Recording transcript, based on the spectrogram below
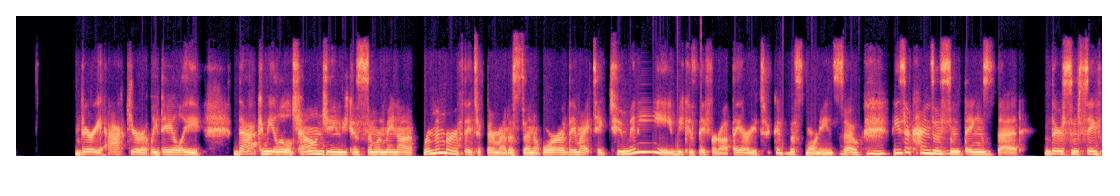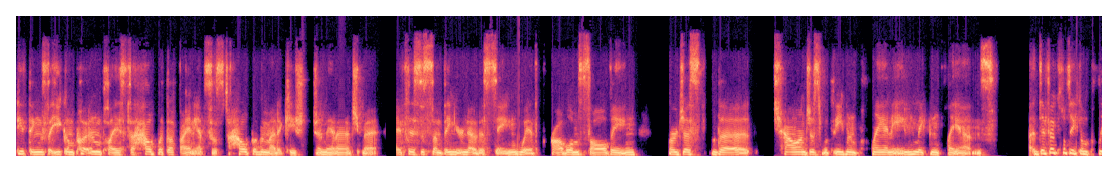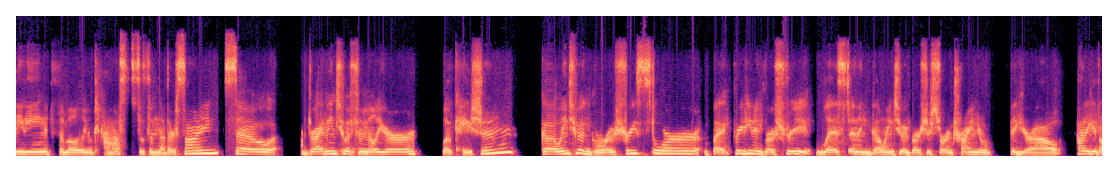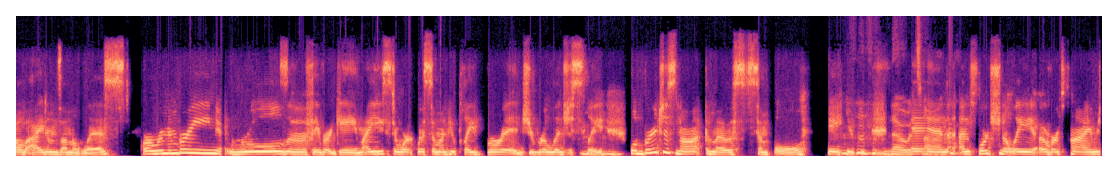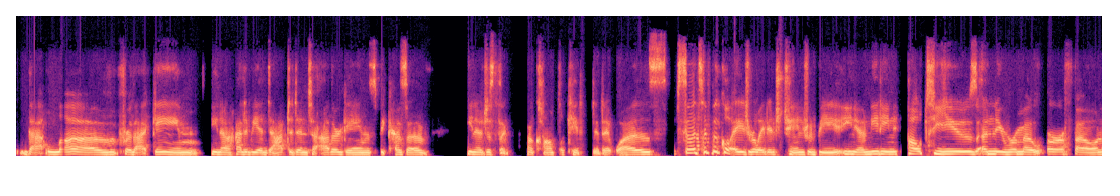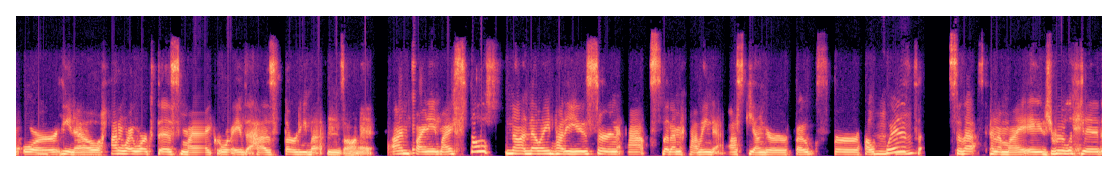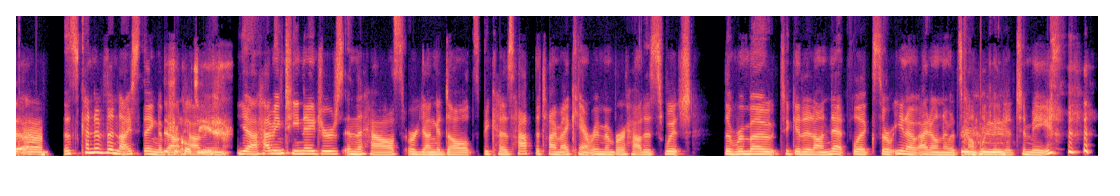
very accurately daily, that can be a little challenging because someone may not remember if they took their medicine or they might take too many because they forgot they already took it this morning. So mm-hmm. these are kinds of some things that there's some safety things that you can put in place to help with the finances, to help with the medication management. If this is something you're noticing with problem solving or just the challenges with even planning, making plans. Difficulty completing familiar tasks is another sign. So, driving to a familiar location, going to a grocery store, but creating a grocery list and then going to a grocery store and trying to figure out how to get all the items on the list, or remembering rules of a favorite game. I used to work with someone who played bridge religiously. Mm-hmm. Well, bridge is not the most simple game. no, it's and not. And unfortunately, over time, that love for that game, you know, had to be adapted into other games because of, you know, just the, how complicated it was. So a typical age-related change would be, you know, needing help to use a new remote or a phone, or mm-hmm. you know, how do I work this microwave that has 30 buttons on it? I'm finding myself not knowing how to use certain apps that I'm having to ask younger folks for help mm-hmm. with. So that's kind of my age related. Uh, that's kind of the nice thing about having, yeah, having teenagers in the house or young adults, because half the time I can't remember how to switch the remote to get it on Netflix or, you know, I don't know. It's mm-hmm. complicated mm-hmm. to me.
